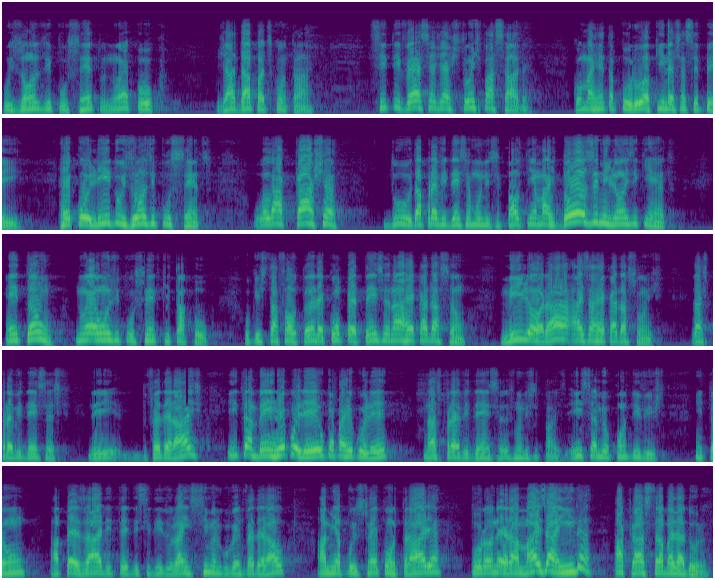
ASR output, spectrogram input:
os 11% não é pouco, já dá para descontar. Se tivesse as gestões passadas, como a gente apurou aqui nesta CPI, recolhido os 11%, a Caixa do, da Previdência Municipal tinha mais 12 milhões e 500. Então, não é 11% que está pouco. O que está faltando é competência na arrecadação. Melhorar as arrecadações das previdências de, de federais e também recolher o que é para recolher nas previdências municipais. Isso é meu ponto de vista. Então, apesar de ter decidido lá em cima no governo federal, a minha posição é contrária por onerar mais ainda a classe trabalhadora.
